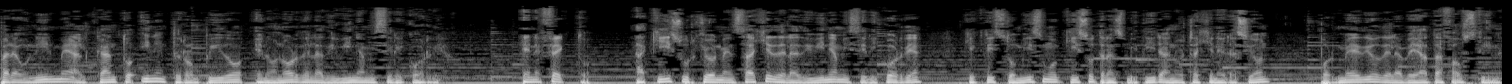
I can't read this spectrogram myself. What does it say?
para unirme al canto ininterrumpido en honor de la Divina Misericordia. En efecto, aquí surgió el mensaje de la Divina Misericordia que Cristo mismo quiso transmitir a nuestra generación por medio de la Beata Faustina.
